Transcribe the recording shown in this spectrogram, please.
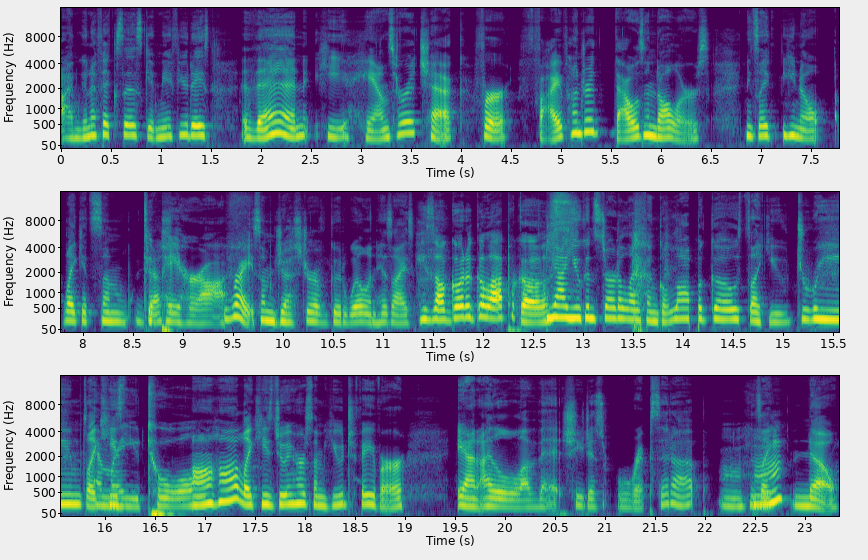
I'm going to fix this. Give me a few days. Then he hands her a check for $500,000. And he's like, you know, like it's some To gest- pay her off. Right. Some gesture of goodwill in his eyes. He's all go to Galapagos. Yeah, you can start a life in Galapagos like you dreamed. Like Emre, he's, you tool. uh huh. Like he's doing her some huge favor. And I love it. She just rips it up. mm He's like, no.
